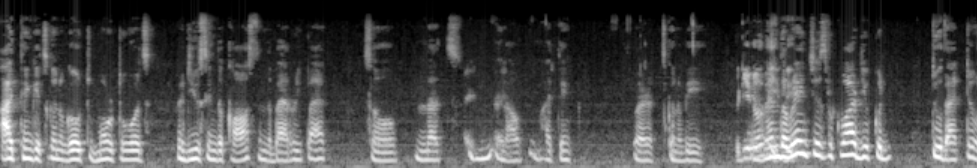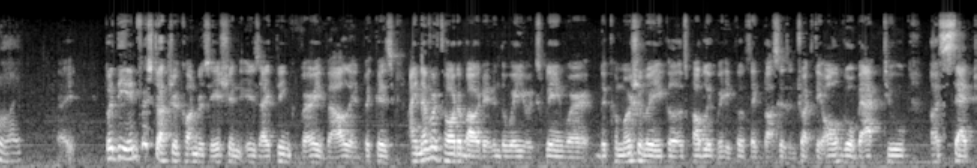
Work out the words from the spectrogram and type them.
I think it's going to go to more towards reducing the cost in the battery pack. So that's you know I think where it's going to be. But you know, When the the range is required, you could do that too, right? But the infrastructure conversation is, I think, very valid because I never thought about it in the way you explain, where the commercial vehicles, public vehicles like buses and trucks, they all go back to a set,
